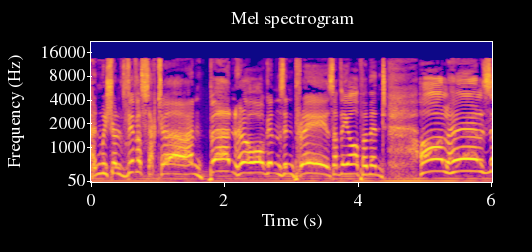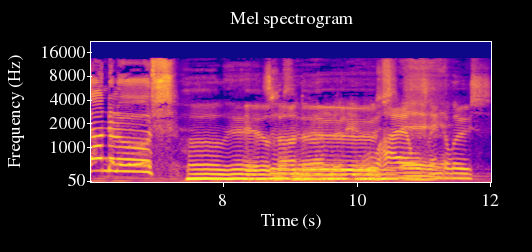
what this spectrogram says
and we shall vivisect her and burn her organs in praise of the Orpiment. All hail Xandalus! hail Xandalus!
